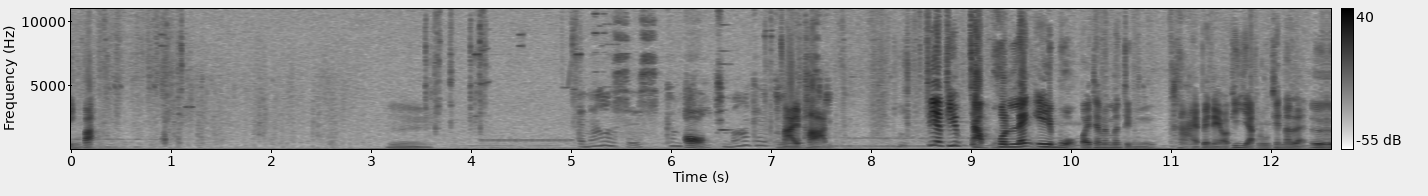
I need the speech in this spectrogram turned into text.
จริงป่ะอืม Analysis Oh. complete. Marker นาย placed. ผ่านพี่พี่จับคนแรง A บวกไปทำไมมันถึงหายไปไหนวะพี่อยากรู้แค่นั้นแหละเออ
